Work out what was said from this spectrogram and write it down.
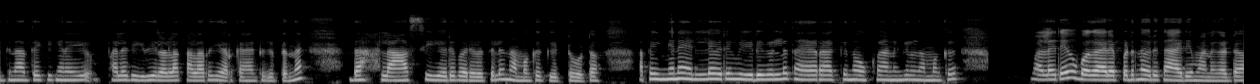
ഇതിനകത്തേക്ക് ഇങ്ങനെ ഈ പല രീതിയിലുള്ള കളർ ചേർക്കാനായിട്ട് കിട്ടുന്ന ദാ ലാസ്റ്റ് ഈ ഒരു പരുവത്തിൽ നമുക്ക് കിട്ടും കേട്ടോ. അപ്പോൾ ഇങ്ങനെ എല്ലാവരും വീടുകളിൽ തയ്യാറാക്കി നോക്കുകയാണെങ്കിൽ നമുക്ക് വളരെ ഉപകാരപ്പെടുന്ന ഒരു കാര്യമാണ് കേട്ടോ.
